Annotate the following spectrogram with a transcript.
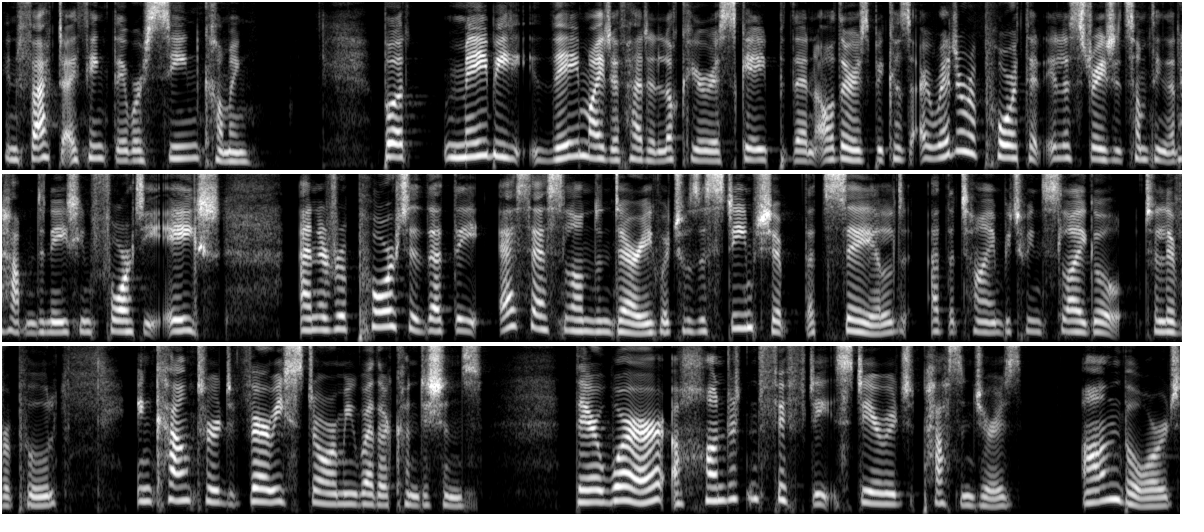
In fact, I think they were seen coming. But maybe they might have had a luckier escape than others because I read a report that illustrated something that happened in 1848 and it reported that the SS Londonderry, which was a steamship that sailed at the time between Sligo to Liverpool, encountered very stormy weather conditions. There were 150 steerage passengers on board,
